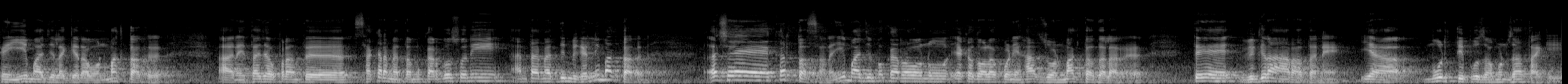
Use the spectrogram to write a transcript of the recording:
खंय ही म्हाजे लागीं रावून मागतात आनी ताज्या उपरांत साकारमेता मुखार बसोनी आनी ताका दिमिगेल्ली मागतात अशें करता आसतना ही म्हाजे मुखार रावून एका दोळ्या कोणी हात जोडून मागता जाल्यार ते विग्रह आराधने या मुर्ती पुजा म्हूण जाता की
